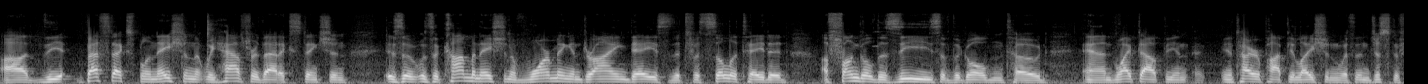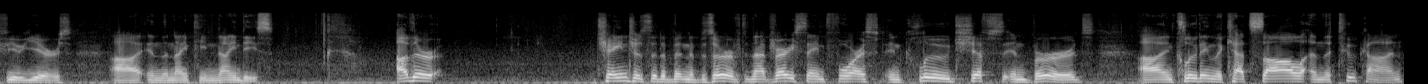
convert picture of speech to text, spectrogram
Uh, the best explanation that we have for that extinction is that it was a combination of warming and drying days that facilitated a fungal disease of the golden toad and wiped out the entire population within just a few years uh, in the 1990s. Other changes that have been observed in that very same forest include shifts in birds, uh, including the quetzal and the toucan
